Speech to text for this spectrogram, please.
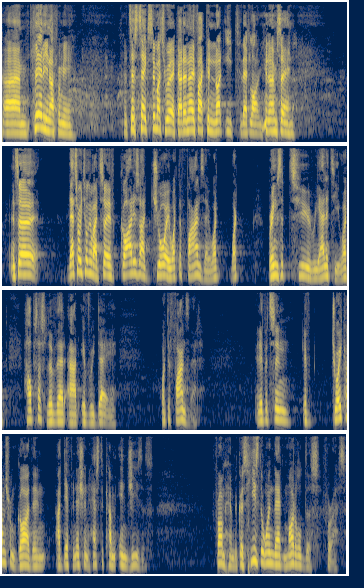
Um, clearly not for me. It just takes too much work. I don't know if I can not eat that long. You know what I'm saying? And so that's what we're talking about. So if God is our joy, what defines that? What what brings it to reality? What helps us live that out every day? What defines that? And if it's in if joy comes from God, then our definition has to come in Jesus from him because he's the one that modeled this for us.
